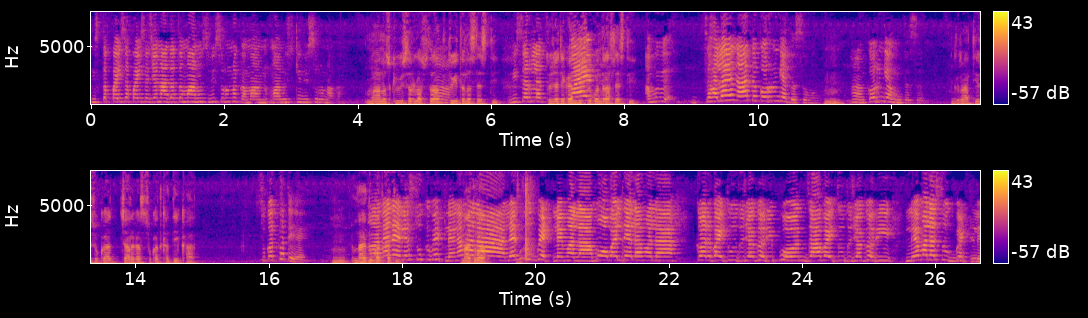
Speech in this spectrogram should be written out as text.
नुसता पैसा पैसाच्या नादात माणूस विसरू नका माणूस की विसरू नका. माणूस की विसरलो असतो तर आता हा. तू इथं नसली असती. विसरला तुझ्या ठिकाणी? दुसरी कोणतरी असली असती. मग झालंय ना तर करून घ्या तसं मग. हम्म. हा करून घ्या मग तसं. रात्री सुखात चार घास सुखात खाती खा. सुखात खाते हम्म. नाही हा, दुखात नाही नाही खाती. लय सुख भेटलंय ना मला. लय सुख भेटलंय मला. मोबाईल द्यायला मला. कर बाई तू तुझ्या घरी फोन. जा बाई तू तुझ्या घरी. लय मला सुख भेटले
